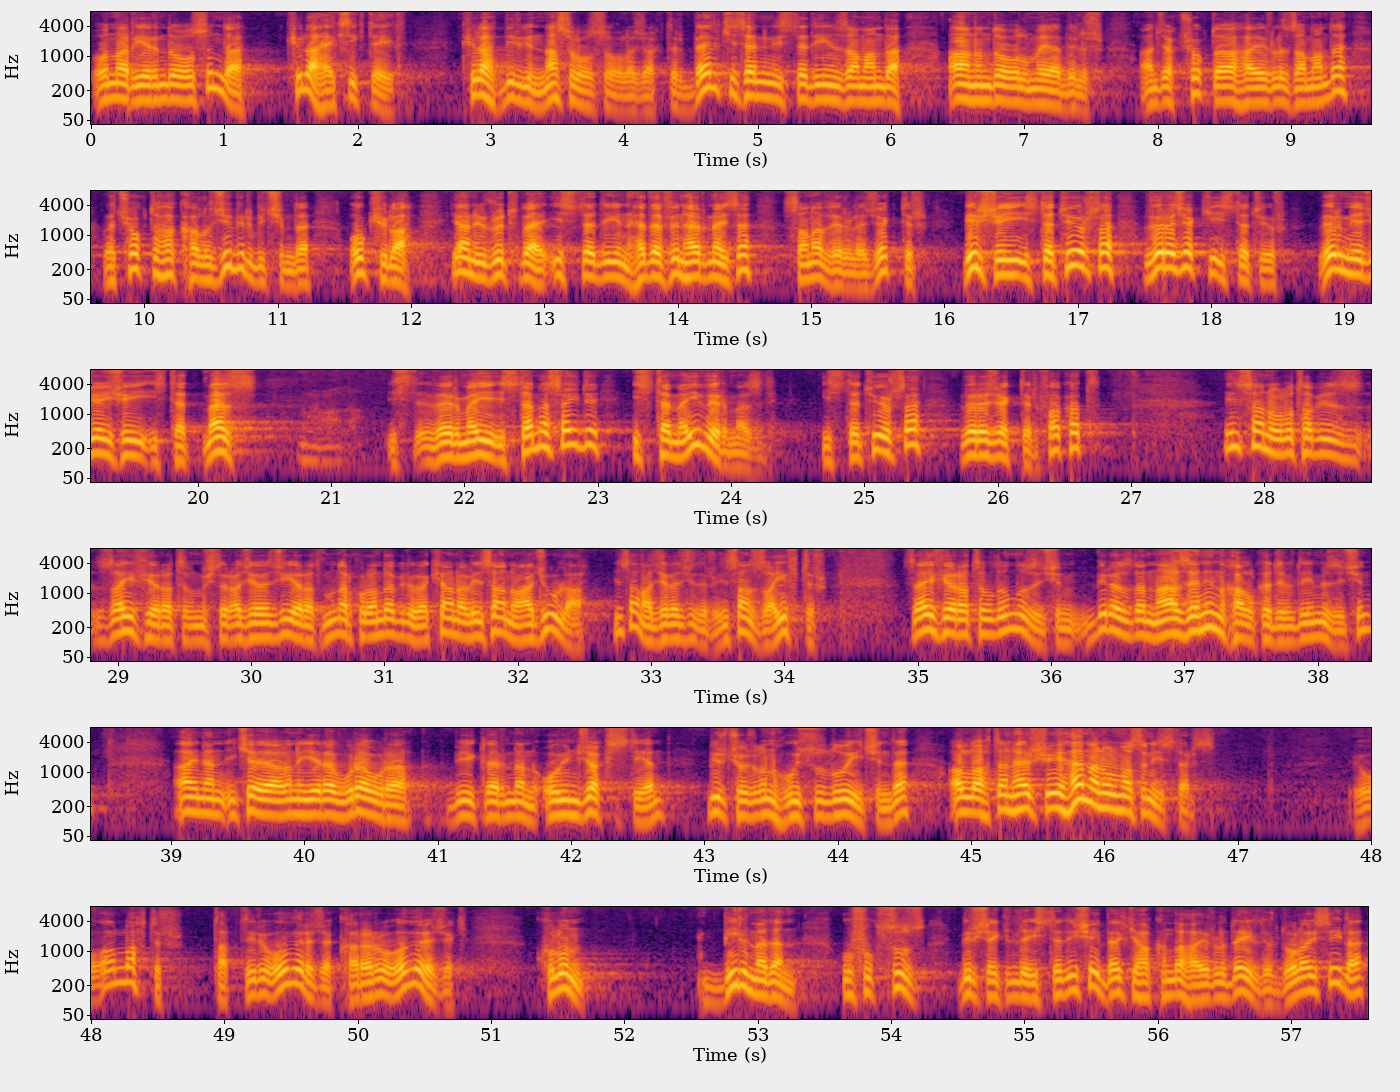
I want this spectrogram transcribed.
onlar yerinde olsun da külah eksik değil. Külah bir gün nasıl olsa olacaktır. Belki senin istediğin zamanda anında olmayabilir. Ancak çok daha hayırlı zamanda ve çok daha kalıcı bir biçimde o külah yani rütbe istediğin hedefin her neyse sana verilecektir. Bir şeyi istetiyorsa verecek ki istetiyor. Vermeyeceği şeyi istetmez. İste- vermeyi istemeseydi istemeyi vermezdi. İstetiyorsa verecektir. Fakat insanoğlu tabii z- zayıf yaratılmıştır, aceleci yaratılmış. Bunlar Kur'an'da biliyor. Kânel insanu acula. İnsan acelecidir, insan zayıftır. Zayıf yaratıldığımız için, biraz da nazenin halk edildiğimiz için aynen iki ayağını yere vura vura büyüklerinden oyuncak isteyen bir çocuğun huysuzluğu içinde Allah'tan her şeyi hemen olmasını isteriz. E o Allah'tır. Takdiri o verecek, kararı o verecek. Kulun bilmeden ufuksuz bir şekilde istediği şey belki hakkında hayırlı değildir. Dolayısıyla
